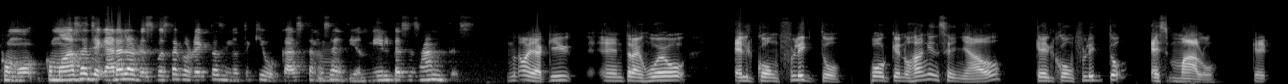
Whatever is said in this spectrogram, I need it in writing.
¿cómo, ¿cómo vas a llegar a la respuesta correcta si no te equivocaste, no sé, 10 mil veces antes? No, y aquí entra en juego el conflicto porque nos han enseñado que el conflicto es malo, que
